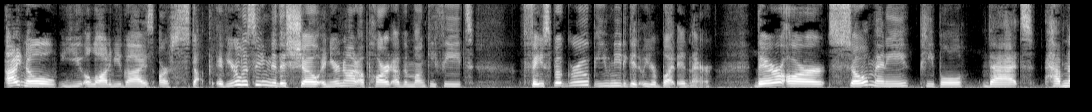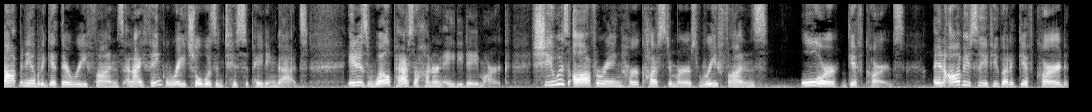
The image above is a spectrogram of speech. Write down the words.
I know you a lot of you guys are stuck. If you're listening to this show and you're not a part of the Monkey Feet Facebook group, you need to get your butt in there. There are so many people that have not been able to get their refunds and I think Rachel was anticipating that. It is well past 180 day mark. She was offering her customers refunds or gift cards. And obviously if you got a gift card,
